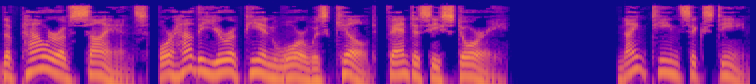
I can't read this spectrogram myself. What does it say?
The Power of Science, or How the European War Was Killed, Fantasy Story, 1916.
